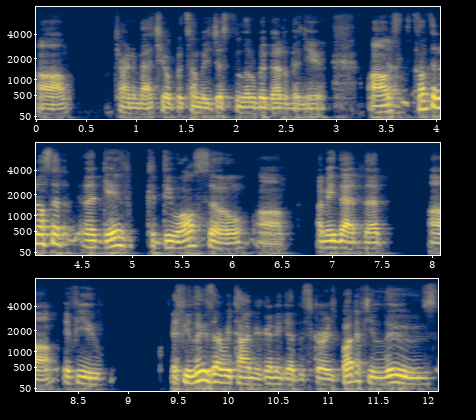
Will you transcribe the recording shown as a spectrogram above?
Um, trying to match you up with somebody just a little bit better than you. Um, yeah. Something else that, that games could do also, uh, I mean that that uh, if you if you lose every time, you're going to get discouraged. But if you lose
